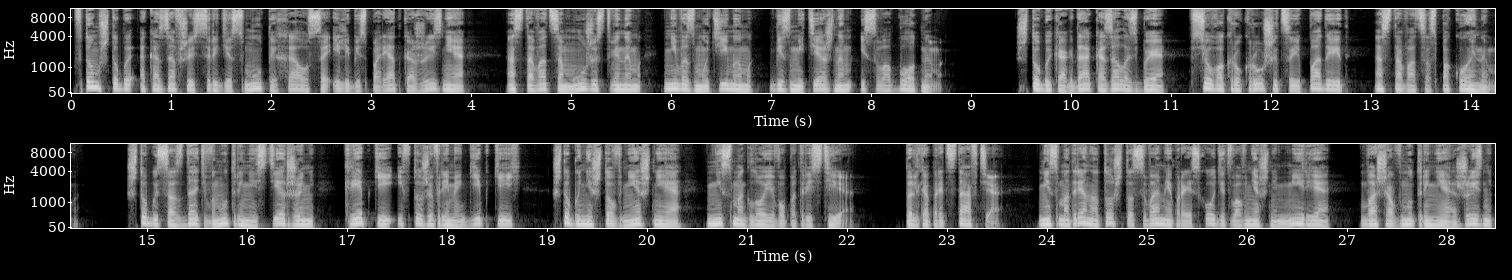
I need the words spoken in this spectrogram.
в том, чтобы, оказавшись среди смуты, хаоса или беспорядка жизни, оставаться мужественным, невозмутимым, безмятежным и свободным. Чтобы, когда, казалось бы, все вокруг рушится и падает, оставаться спокойным. Чтобы создать внутренний стержень, крепкий и в то же время гибкий, чтобы ничто внешнее не смогло его потрясти. Только представьте, несмотря на то, что с вами происходит во внешнем мире, ваша внутренняя жизнь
